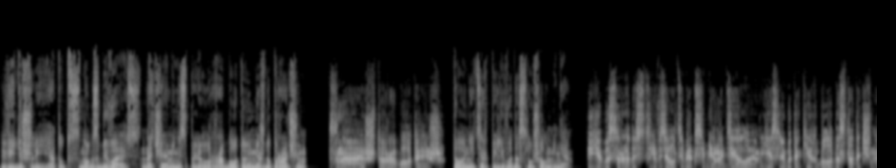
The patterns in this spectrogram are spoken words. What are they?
«Видишь ли, я тут с ног сбиваюсь, ночами не сплю, работаю, между прочим». «Знаю, что работаешь». Тони терпеливо дослушал меня. И я бы с радостью взял тебя к себе на дело, если бы таких было достаточно.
